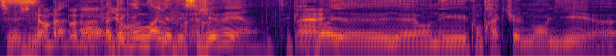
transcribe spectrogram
t'imagines c'est un abonnement Ouais. Payant, techniquement, il y a des fournir. CGV. hein. Techniquement, il y a- il y a- on est contractuellement lié euh,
